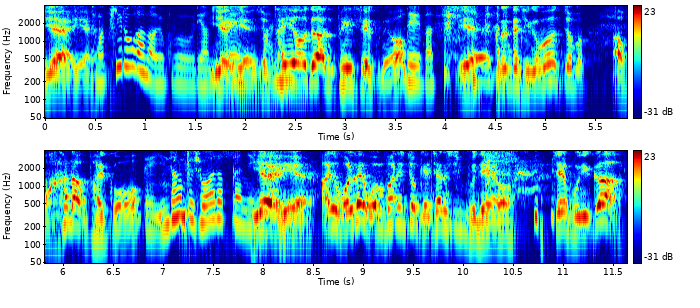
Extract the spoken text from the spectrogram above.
예, 예. 정말 피로한 얼굴이었는데 예, 예. 좀 타이어드한 페이스였군요. 네, 맞습니다. 예. 그런데 지금은 좀 아, 환하고 밝고. 네, 인상도 좋아졌다는 얘기 예, 많이 예. 들어요. 아니, 원래 원판이 좀 괜찮으신 분이에요. 제가 보니까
